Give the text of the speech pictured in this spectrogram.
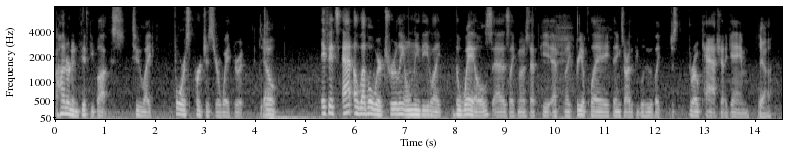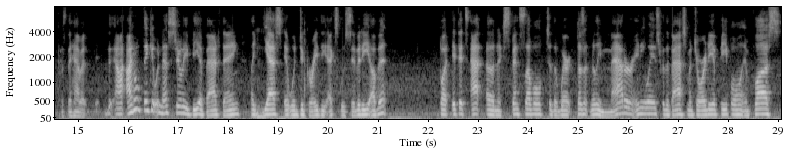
150 bucks to like force purchase your way through it. Yeah. So if it's at a level where truly only the like the whales, as like most FP like free to play things are, the people who like just throw cash at a game Yeah. Because they have it. I don't think it would necessarily be a bad thing. Like, Mhm. yes, it would degrade the exclusivity of it, but if it's at an expense level to the where it doesn't really matter anyways for the vast majority of people, and plus,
